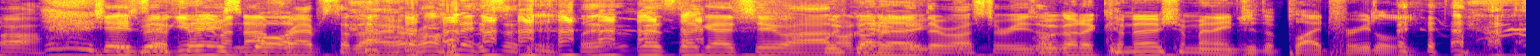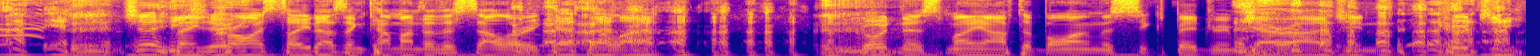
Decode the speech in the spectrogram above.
Oh, geez, we've given him enough raps today. All right, let's, let- let's not go too hard We've on got how a- the roster is. We've got a commercial manager that played for Italy. Jeez, Thank you- Christ he doesn't come under the salary cap, LA. Goodness me, after buying the six bedroom garage in Coogee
